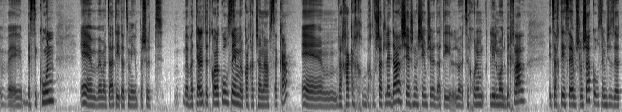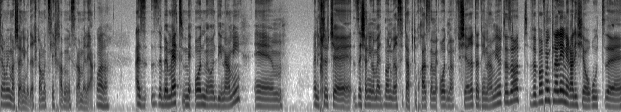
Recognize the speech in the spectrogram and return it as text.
ובסיכון, ומצאתי את עצמי פשוט מבטלת את כל הקורסים ולוקחת שנה הפסקה. Um, ואחר כך בחופשת לידה, שיש נשים שלדעתי לא יצליחו ללמוד בכלל, הצלחתי לסיים שלושה קורסים, שזה יותר ממה שאני בדרך כלל מצליחה במשרה מלאה. וואלה. אז זה באמת מאוד מאוד דינמי. אמ, אני חושבת שזה שאני לומדת באוניברסיטה הפתוחה, זה מאוד מאפשר את הדינמיות הזאת, ובאופן כללי נראה לי שהורות זה...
